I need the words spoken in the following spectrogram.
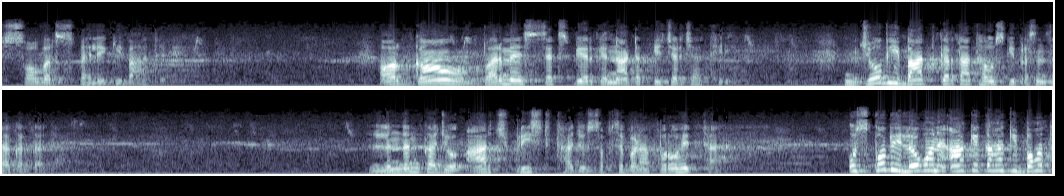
सौ वर्ष पहले की बात है। और गाँव भर में शेक्सपियर के नाटक की चर्चा थी। जो भी बात करता था, उसकी प्रशंसा करता था। लंदन का जो आर्च प्रीस्ट था, जो सबसे बड़ा पुरोहित था उसको भी लोगों ने आके कहा कि बहुत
